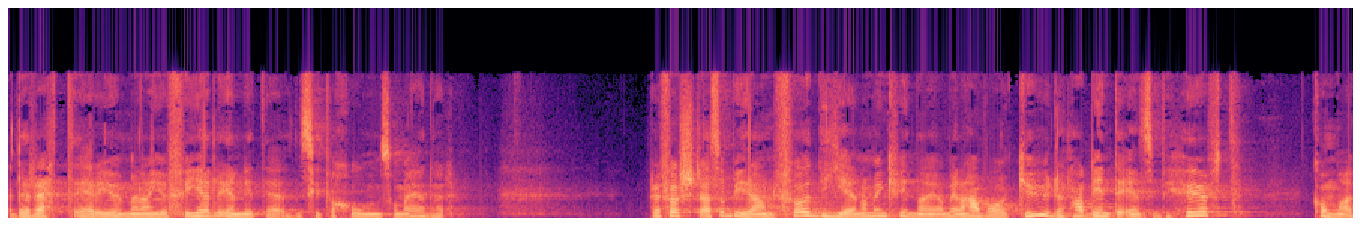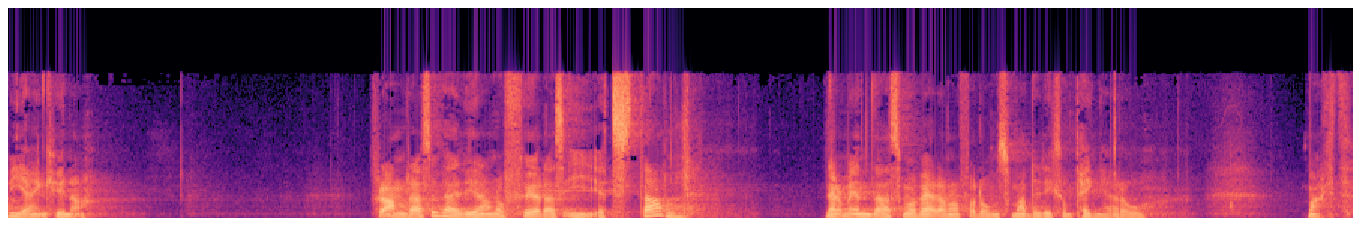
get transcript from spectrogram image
Eller rätt är det ju, men han gör fel enligt den situation som är där. För det första så blir han född genom en kvinna. Jag menar, han var Gud. Han hade inte ens behövt komma via en kvinna. För andra så väljer han att födas i ett stall när de enda som var värda något var de som hade liksom pengar och makt.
